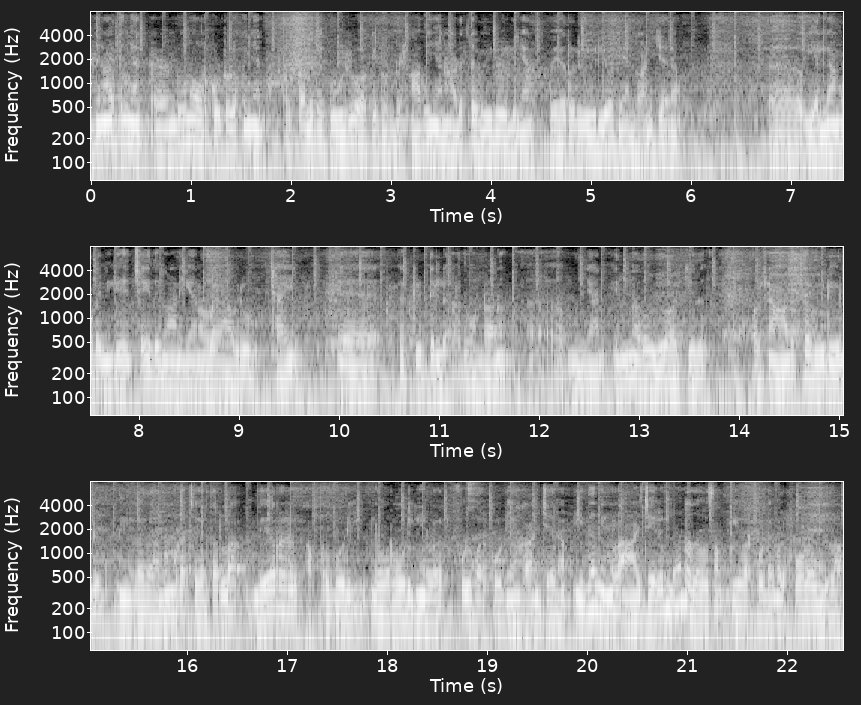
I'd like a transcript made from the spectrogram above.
ഇതിനകത്ത് ഞാൻ രണ്ട് മൂന്ന് വർക്കൗട്ടുകളൊക്കെ ഞാൻ തൽക്കാലത്തേക്ക് ഒഴിവാക്കിയിട്ടുണ്ട്. അത് ഞാൻ അടുത്ത വീഡിയോയിൽ ഞാൻ വേറൊരു വീഡിയോ ആയിട്ട് ഞാൻ കാണിച്ചു തരാം എല്ലാം കൂടെ എനിക്ക് ചെയ്ത് കാണിക്കാനുള്ള ആ ഒരു ടൈം കിട്ടില്ല. അതുകൊണ്ടാണ് ഞാൻ ഇന്നത് ഒഴിവാക്കിയത്. പക്ഷേ അടുത്ത വീഡിയോയിൽ നിങ്ങൾക്കത് അതും കൂടെ ചേർത്തുള്ള വേറൊരു അപ്പർ ബോഡിയും ലോവർ ബോഡിക്കുള്ള ഫുൾ വർക്കൗട്ട് ഞാൻ കാണിച്ചു തരാം. ഇത് നിങ്ങൾ ആഴ്ചയിൽ മൂന്ന് ദിവസം ഈ വർക്കൗട്ട് നിങ്ങൾ ഫോളോ ചെയ്യുക.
